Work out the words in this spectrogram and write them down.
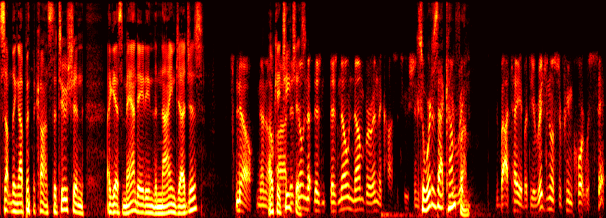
something up in the Constitution, I guess mandating the nine judges. No, no, no. Okay, Uh, teach there's us. No, there's, there's no number in the Constitution. So where does that come The from? I'll tell you, but the original Supreme Court was six,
